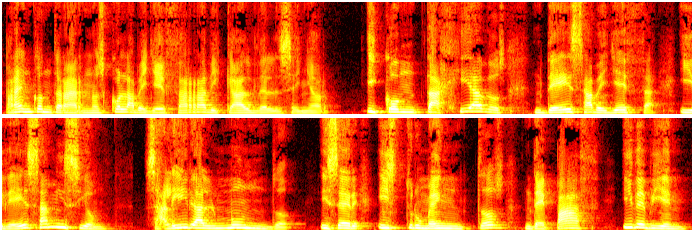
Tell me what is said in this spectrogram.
para encontrarnos con la belleza radical del Señor y contagiados de esa belleza y de esa misión, salir al mundo y ser instrumentos de paz y de bien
